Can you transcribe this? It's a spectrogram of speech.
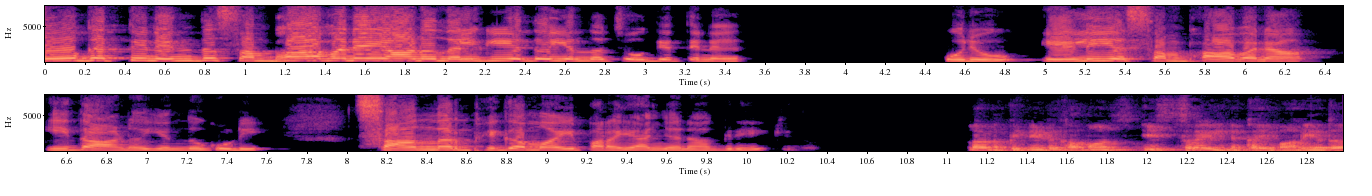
ലോകത്തിന് എന്ത് സംഭാവനയാണ് നൽകിയത് എന്ന ചോദ്യത്തിന് ഒരു എളിയ സംഭാവന ഇതാണ് എന്നുകൂടി സാന്ദർഭികമായി പറയാൻ ഞാൻ ആഗ്രഹിക്കുന്നു. ാണ് പിന്നീട് ഹമാസ് ഇസ്രയേലിന് കൈമാറിയത്.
